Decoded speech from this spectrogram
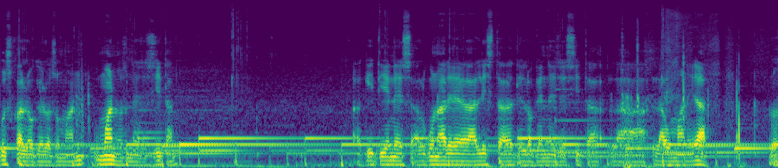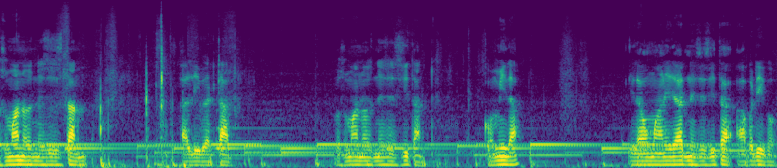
busca lo que los humanos necesitan. Aquí tienes alguna de la lista de lo que necesita la, la humanidad. Los humanos necesitan la libertad. Los humanos necesitan comida y la humanidad necesita abrigo,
